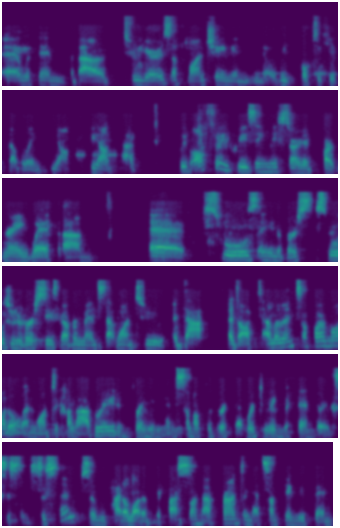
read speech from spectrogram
uh, within about two years of launching, and you know we hope to keep doubling beyond beyond that. We've also increasingly started partnering with um, uh, schools and universities, schools, universities, governments that want to adapt adopt elements of our model and want to collaborate and bringing in some of the work that we're doing within the existing system. So we've had a lot of requests on that front, and that's something we've been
